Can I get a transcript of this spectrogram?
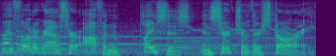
My photographs are often places in search of their story.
